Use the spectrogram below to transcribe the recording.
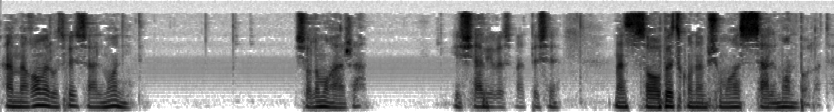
هم مقام رتبه سلمانید. انشالله محرم. یه شبی قسمت بشه. من ثابت کنم شما از سلمان بالاترید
